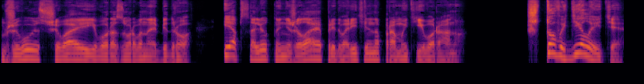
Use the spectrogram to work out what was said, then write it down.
вживую сшивая его разорванное бедро — и абсолютно не желая предварительно промыть его рану. «Что вы делаете?»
